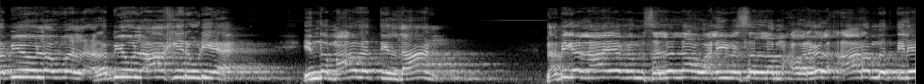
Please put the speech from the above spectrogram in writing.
ரபியுல் அவ்வல் ரபியுல் ஆகிருடைய இந்த மாதத்தில் தான் நபிகள் நாயகம் செல்லல்லா அலைஹி செல்லம் அவர்கள் ஆரம்பத்திலே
